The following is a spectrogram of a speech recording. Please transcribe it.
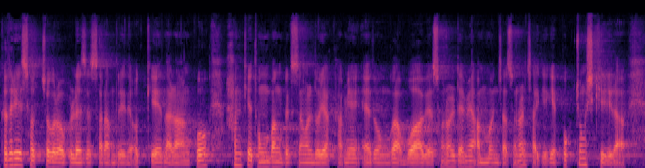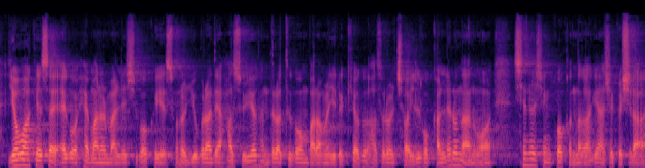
그들이 서쪽으로 블레셋 사람들이 어깨에 날아앉고 함께 동방 백성을 노력하며 에돔과 모압의 손을 대며 암몬 자손을 자기에게 복종시키리라. 여호와께서 에고 해만을 말리시고 그의 손을 유브라데 하수 위에 흔들어 뜨거운 바람을 일으켜 그 하수를 쳐 일곱 갈래로 나누어 신을 신고 건너가게 하실 것이라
